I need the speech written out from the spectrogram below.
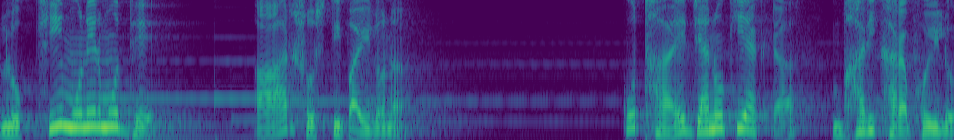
লক্ষ্মী মনের মধ্যে আর স্বস্তি পাইল না। কোথায় যেন কি একটা ভারী খারাপ হইল,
